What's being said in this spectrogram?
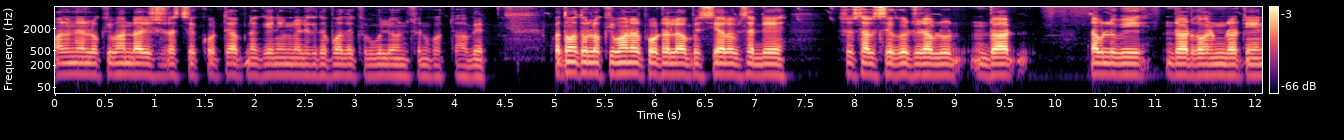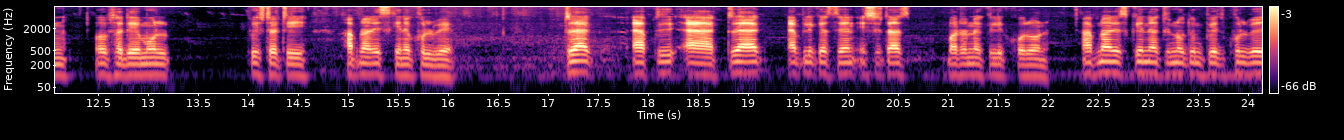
অনলাইনে লক্ষ্মী ভাণ্ডারের স্ট্যাটাস চেক করতে আপনাকে নিম্নলিখিত পদক্ষেপগুলি অনুসরণ করতে হবে। প্রথমত, লক্ষ্মী ভাণ্ডার পোর্টালে অফিসিয়াল ওয়েবসাইটে social security W dot WB dot government dot in ওয়েবসাইটে মূল পৃষ্ঠাটি আপনার স্ক্রিনে খুলবে। ট্র্যাক ট্র্যাক অ্যাপ্লিকেশন স্ট্যাটাস বাটনে ক্লিক করুন। আপনার স্ক্রিনে একটি নতুন পেজ খুলবে,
